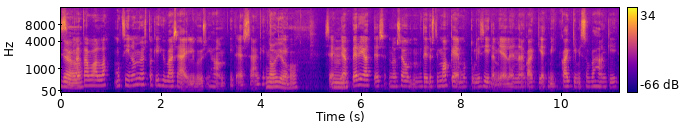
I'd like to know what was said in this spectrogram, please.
sillä joo. tavalla. Mutta siinä on myös toki hyvä säilyvyys ihan itsessäänkin. No toki. joo. Se, mm. Ja periaatteessa, no se on tietysti makea, mutta tuli siitä mieleen nämä kaikki, että kaikki, missä on vähänkin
